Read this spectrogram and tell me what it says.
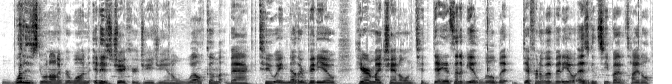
What is going on everyone? It is JakerGG and welcome back to another video here on my channel and today is going to be a little bit different of a video. As you can see by the title,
